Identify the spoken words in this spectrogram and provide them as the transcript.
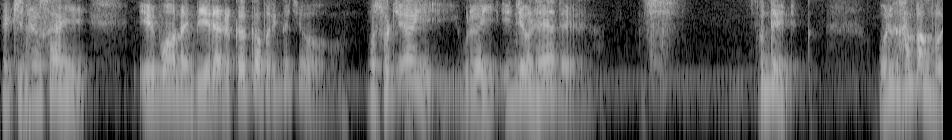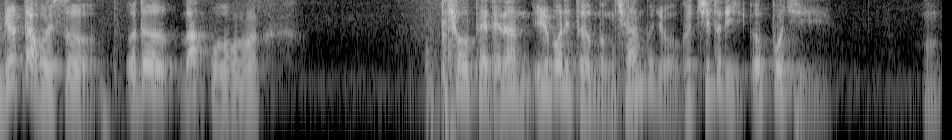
김정삼이 일본의 미래를 꺾어버린 거죠. 뭐 솔직하게 우리가 인정을 해야 돼. 근데 우리가 한 방 먹였다고 해서 얻어맞고 케오페되는 일본이 더 멍청한 거죠. 그 지들이 엇보지. 어.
